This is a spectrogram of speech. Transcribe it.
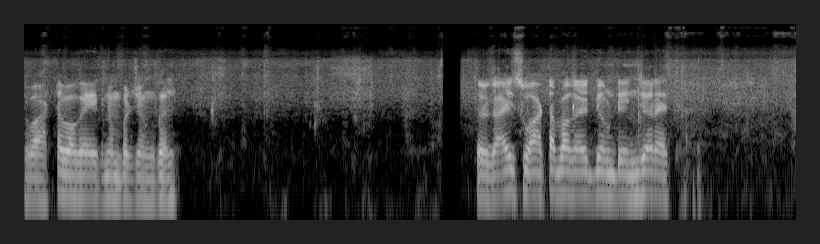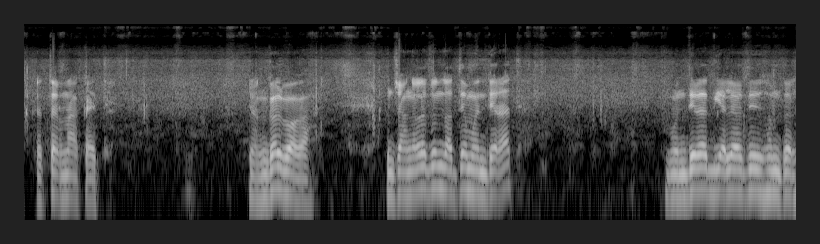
वाटा बघा एक नंबर जंगल. तर गाईस वाटा बघा एकदम डेंजर आहेत. खतरनाक आहेत. जंगल बघा. जंगलातून जाते मंदिरात. मंदिरात गेल्यावरती समजल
